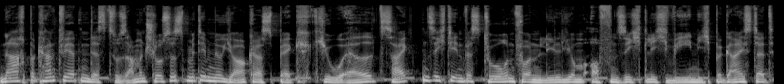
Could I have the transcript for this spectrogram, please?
Nach Bekanntwerden des Zusammenschlusses mit dem New Yorker Spec QL zeigten sich die Investoren von Lilium offensichtlich wenig begeistert,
